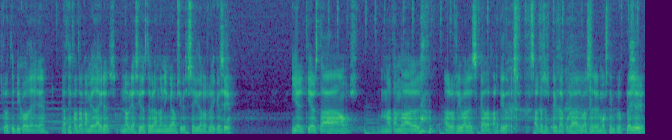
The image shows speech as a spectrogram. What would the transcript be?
es lo típico de... Le hacía falta un cambio de aires, no habría sido este Brandon Ingram si hubiese seguido en los Lakers. Sí. Y el tío está, vamos, matando al- a los rivales cada partido. Es- El salto es espectacular, va a ser el Most Improved Player.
